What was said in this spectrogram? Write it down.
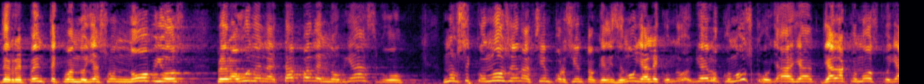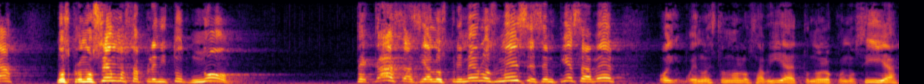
De repente cuando ya son novios, pero aún en la etapa del noviazgo, no se conocen al 100%, aunque dicen, no, ya, le, ya lo conozco, ya, ya, ya la conozco, ya. Nos conocemos a plenitud. No. Te casas y a los primeros meses empieza a ver, oye, bueno, esto no lo sabía, esto no lo conocía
